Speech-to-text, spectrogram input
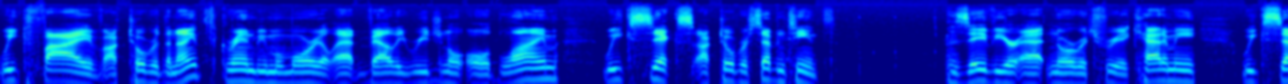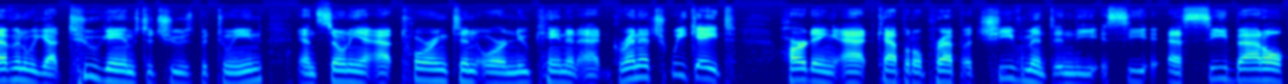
Week five, October the 9th, Granby Memorial at Valley Regional Old Lyme. Week six, October 17th, Xavier at Norwich Free Academy. Week seven, we got two games to choose between Ansonia at Torrington or New Canaan at Greenwich. Week eight, Harding at Capital Prep Achievement in the CSC battle.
